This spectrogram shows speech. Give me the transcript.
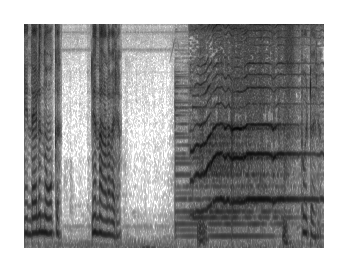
എന്തായാലും നോക്ക്. ഞാൻ നാളെ വരാം. പോയിട്ട് വരാം.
